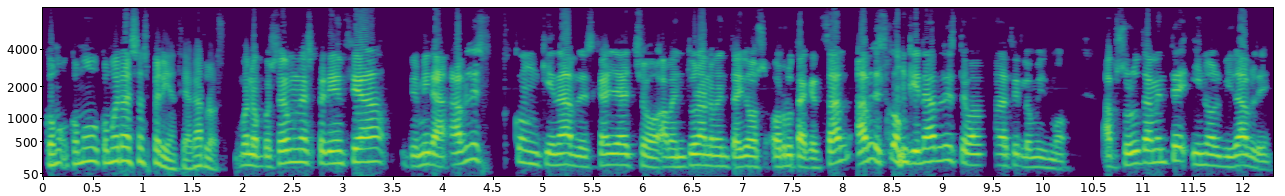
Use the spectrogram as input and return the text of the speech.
¿Cómo, cómo, ¿Cómo era esa experiencia, Carlos? Bueno, pues era una experiencia que, mira, hables con quien hables que haya hecho Aventura 92 o Ruta Quetzal, hables con quien hables, te va a decir lo mismo. Absolutamente inolvidable.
